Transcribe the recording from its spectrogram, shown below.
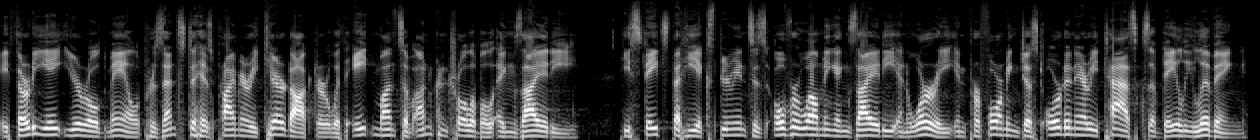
A 38 year old male presents to his primary care doctor with eight months of uncontrollable anxiety. He states that he experiences overwhelming anxiety and worry in performing just ordinary tasks of daily living.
